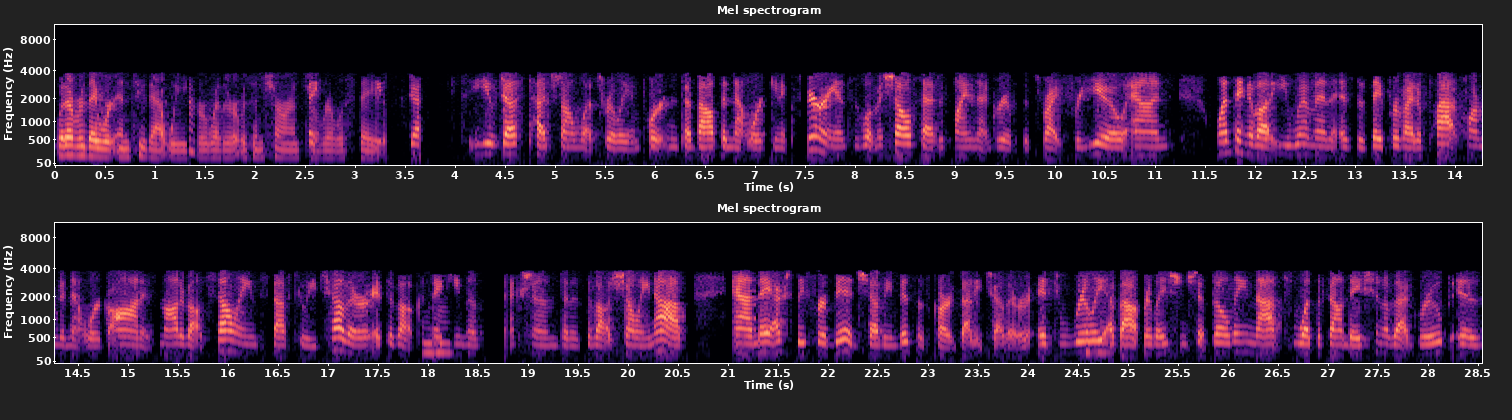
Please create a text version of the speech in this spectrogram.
whatever they were into that week, or whether it was insurance or real estate you've just touched on what's really important about the networking experience is what Michelle said is finding that group that's right for you. And one thing about eWomen is that they provide a platform to network on. It's not about selling stuff to each other. It's about mm-hmm. making those connections and it's about showing up. And they actually forbid shoving business cards at each other. It's really mm-hmm. about relationship building. That's what the foundation of that group is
